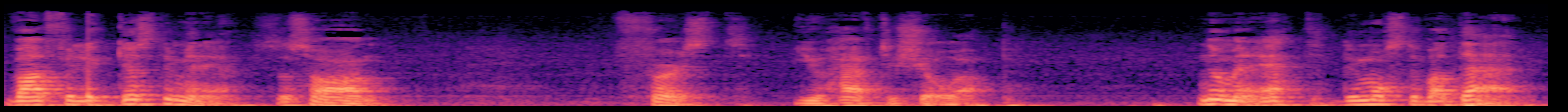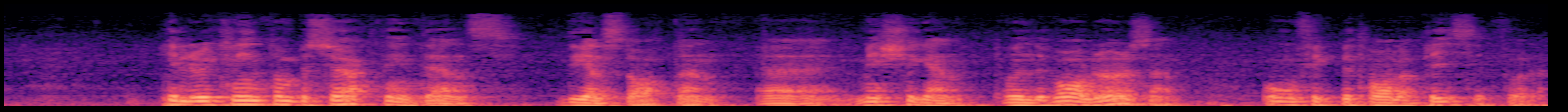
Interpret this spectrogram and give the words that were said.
Varför lyckas du med det? Så sa han First, you have to show up. Nummer ett, du måste vara där. Hillary Clinton besökte inte ens delstaten eh, Michigan under valrörelsen och hon fick betala priset för det.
